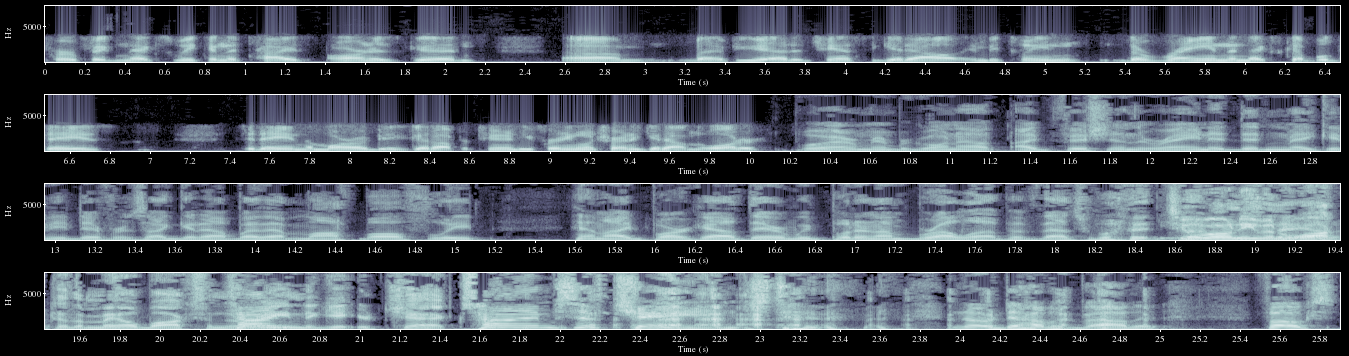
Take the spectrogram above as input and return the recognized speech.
perfect. Next weekend the tides aren't as good. Um, but if you had a chance to get out in between the rain the next couple of days, today and tomorrow would be a good opportunity for anyone trying to get out in the water. Boy, I remember going out. I'd fish in the rain. It didn't make any difference. I'd get out by that mothball fleet, and I'd park out there. We'd put an umbrella up if that's what it took. You won't to even walk out. to the mailbox in the Time- rain to get your checks. Times have changed. no doubt about it. Folks,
